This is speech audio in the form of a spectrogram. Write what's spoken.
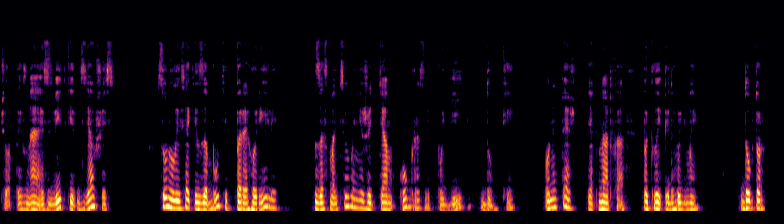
чорт їх знає, звідки, взявшись, сунули всякі забуті, перегорілі, засмальцьовані життям образи, події, думки. Вони теж, як натха, пекли під грудьми. Доктор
